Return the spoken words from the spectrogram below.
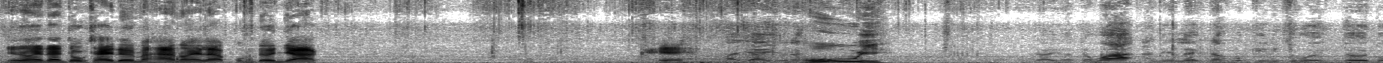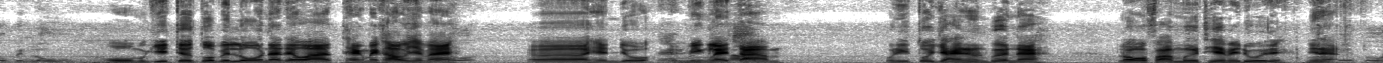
เดี๋ยวต้องให้ด้านโชคชัยเดินมาหาหน่อยแล้ว ผมเดินยากโอเคปลาใหญ่อยู่นะโอ้ยใหญ่อยู่ แต่ว่าอันนี้เล็กนะเมื่อกี้นี่เจอเจอตัวเป็นโลโอ้เมื่อกี้เจอตัวเป็นโลนะ แต่ว่าแทงไม่เข้าใช่ไหมโดนเออเห็นอยู่แทงเห็นวิ่งไล่ตามวันนี้ตัวใหญ่นะเพื่อนๆนะลองเอาฝ่ามือเทียบให้ดูสินี่น่ะนี่ตัว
